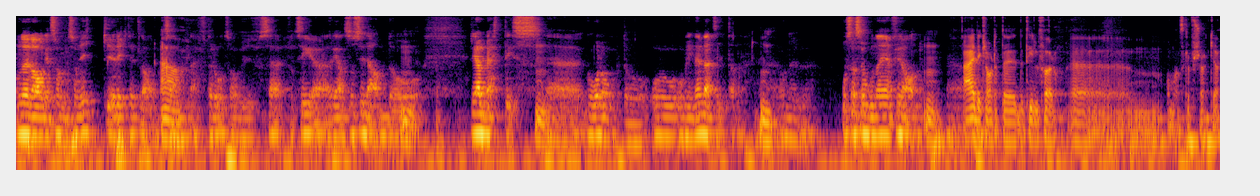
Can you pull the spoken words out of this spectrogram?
om det lagen som, som gick riktigt långt. Ja. Sen efteråt så har vi fått se Real Sociedad och mm. Real Betis mm. eh, gå långt och, och, och vinna den där titeln. Mm. Och nu Osasuna i en final. Mm. Eh. Nej, det är klart att det, det tillför. Eh, om man ska försöka,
